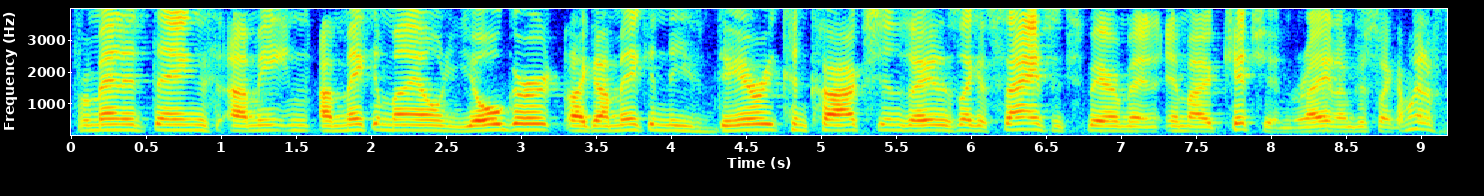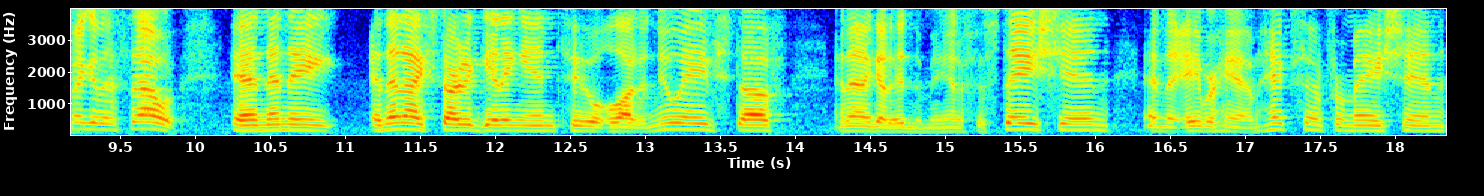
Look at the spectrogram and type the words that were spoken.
fermented things. I'm eating, I'm making my own yogurt. Like I'm making these dairy concoctions. I, it's like a science experiment in my kitchen, right? I'm just like, I'm going to figure this out. And then they, and then I started getting into a lot of new age stuff. And then I got into manifestation and the Abraham Hicks information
